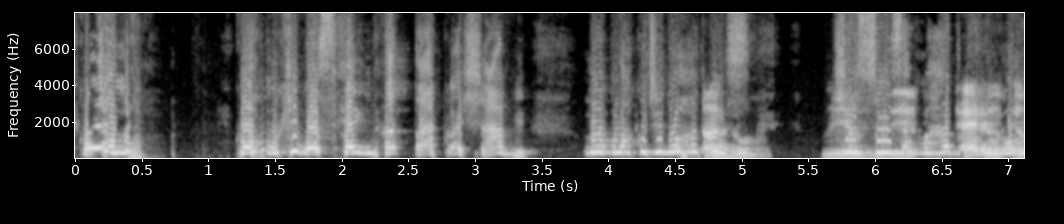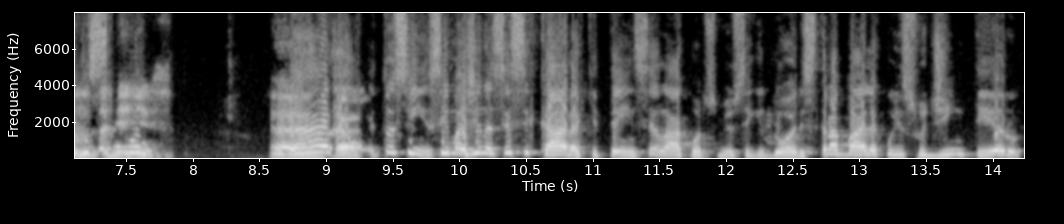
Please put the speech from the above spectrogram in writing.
como, como que você ainda tá com a chave no bloco de notas? Jesus Deus. amado. Sério, eu não sabia disso. É, cara, então assim, você imagina se esse cara que tem, sei lá, quantos mil seguidores, trabalha com isso o dia inteiro.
